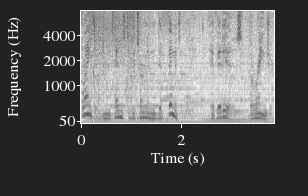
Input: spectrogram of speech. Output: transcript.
Franklin intends to determine definitively if it is the Ranger.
